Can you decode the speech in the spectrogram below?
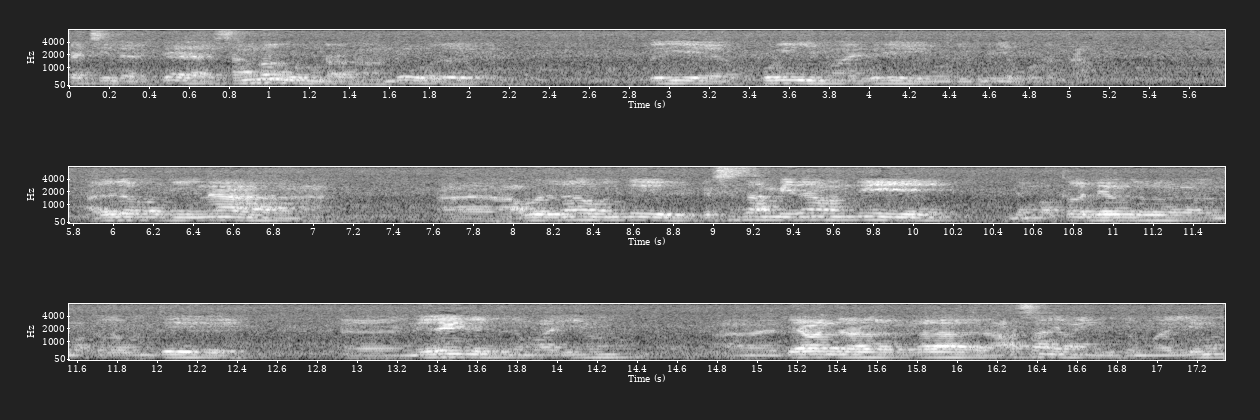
கட்சியில் இருக்க சங்கர் குருன்றவன் வந்து ஒரு பெரிய புடுங்கி மாதிரி ஒரு வீடியோ போட்டிருந்தான் அதில் பார்த்தீங்கன்னா அவர் தான் வந்து கிருஷ்ணசாமி தான் வந்து இந்த மக்களை தேவேந்திர மக்களை வந்து அஹ், நிலைநிறுத்தின மாதிரியும் அஹ், தேவேந்திர வேளாளர் அரசாணை வாங்கி கொடுத்த மாதிரியும்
